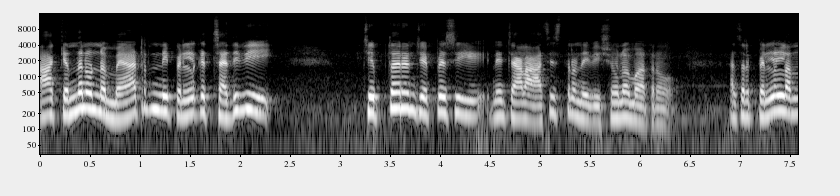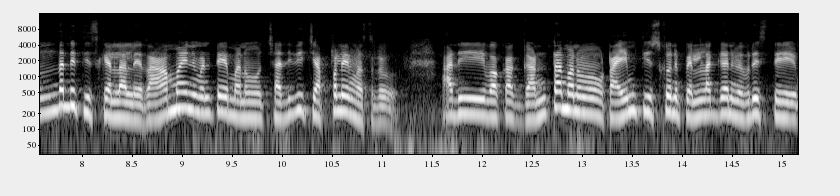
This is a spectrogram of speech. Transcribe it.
ఆ కిందనున్న మ్యాటర్ని పిల్లలకి చదివి చెప్తారని చెప్పేసి నేను చాలా ఆశిస్తున్నాను ఈ విషయంలో మాత్రం. అసలు పిల్లలందరినీ తీసుకెళ్ళాలి. రామాయణం అంటే మనం చదివి చెప్పలేము అసలు. అది ఒక గంట మనం టైం తీసుకొని పిల్లలకు కానీ వివరిస్తే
